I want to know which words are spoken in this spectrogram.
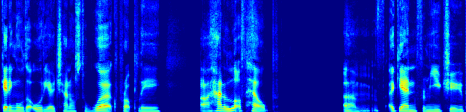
getting all the audio channels to work properly. I had a lot of help um, again from YouTube.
